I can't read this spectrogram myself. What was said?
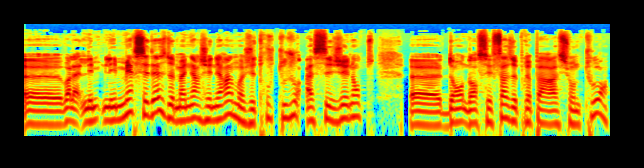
Euh, voilà, les, les, Mercedes de manière générale, moi, je les trouve toujours assez gênantes euh, dans, dans ces phases de préparation de tour.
